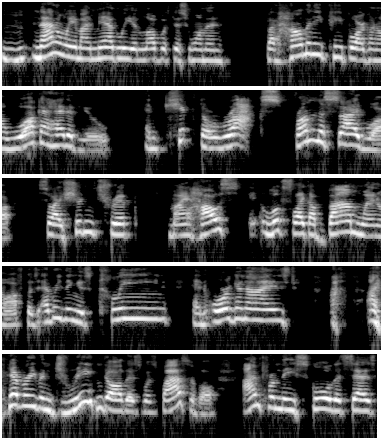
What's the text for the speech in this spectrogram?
Not only am I madly in love with this woman, but how many people are going to walk ahead of you and kick the rocks from the sidewalk so I shouldn't trip? My house looks like a bomb went off because everything is clean and organized. I never even dreamed all this was possible. I'm from the school that says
